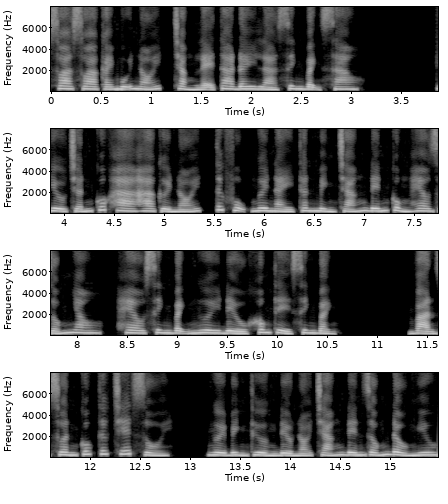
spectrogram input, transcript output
xoa xoa cái mũi nói, chẳng lẽ ta đây là sinh bệnh sao? Kiều Trấn Quốc ha ha cười nói, tức phụ ngươi này thân mình trắng đến cùng heo giống nhau, heo sinh bệnh ngươi đều không thể sinh bệnh. Vạn Xuân Cúc tức chết rồi. Người bình thường đều nói trắng đến giống đầu nghiêu,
